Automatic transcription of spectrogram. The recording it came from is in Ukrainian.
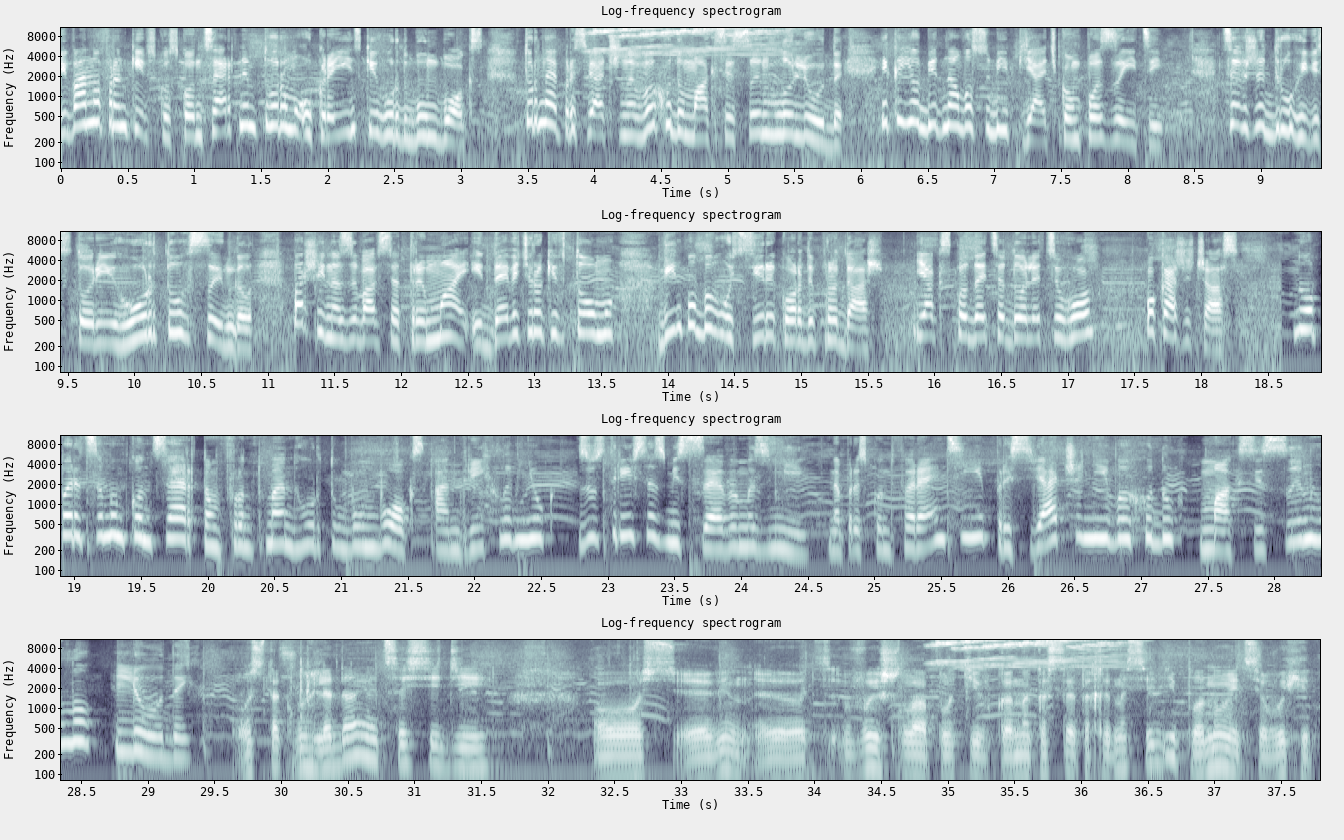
Івано-Франківську з концертним туром український гурт Бумбокс. Турне присвячене виходу Максі синглу Люди, який об'єднав у собі п'ять композицій. Це вже другий в історії гурту сингл. Перший називався Тримай, і 9 років тому він побив усі рекорди продаж. Як складеться доля цього, покаже час. Ну а перед самим концертом фронтмен гурту Бумбокс Андрій Хливнюк зустрівся з місцевими змі на прес-конференції, присвяченій виходу Максі синглу Люди. Ось так виглядає це CD. Ось е, він е, вийшла платівка на касетах і на CD. Планується вихід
